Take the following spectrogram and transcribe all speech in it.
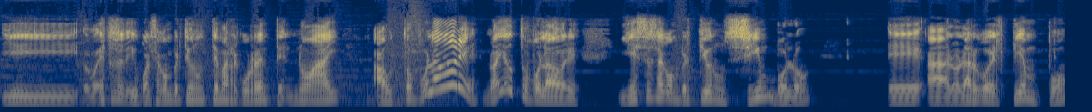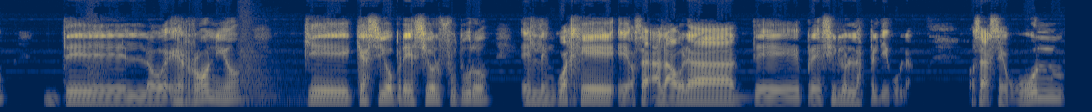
y esto igual se ha convertido en un tema recurrente. No hay autos voladores, no hay autos voladores. Y eso se ha convertido en un símbolo eh, a lo largo del tiempo de lo erróneo que, ha sido predecido el futuro, el lenguaje, eh, o sea, a la hora de predecirlo en las películas. O sea, según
